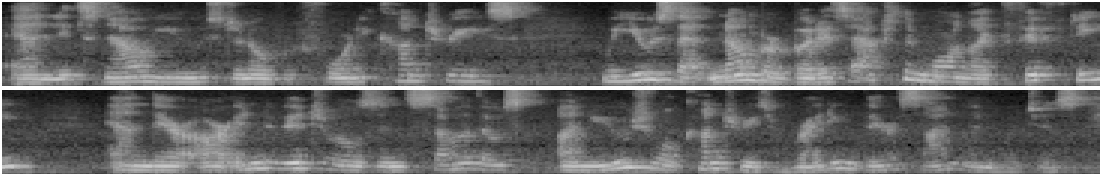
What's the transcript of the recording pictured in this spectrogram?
And it's now used in over 40 countries. We use that number, but it's actually more like 50. And there are individuals in some of those unusual countries writing their sign languages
